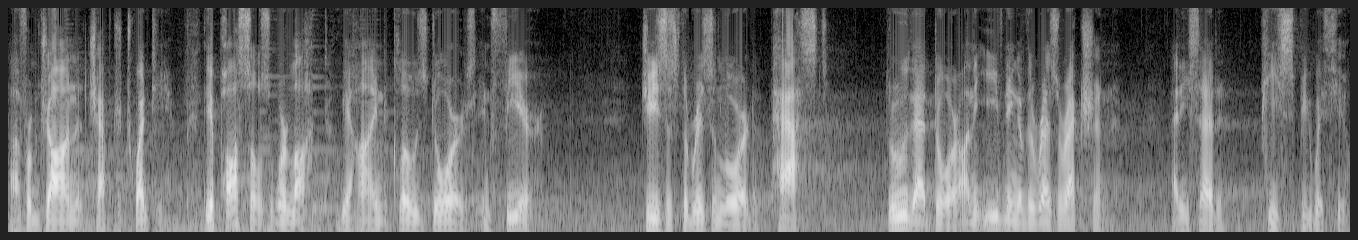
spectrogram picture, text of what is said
uh, from John chapter 20. The apostles were locked behind closed doors in fear. Jesus, the risen Lord, passed through that door on the evening of the resurrection and he said, Peace be with you.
